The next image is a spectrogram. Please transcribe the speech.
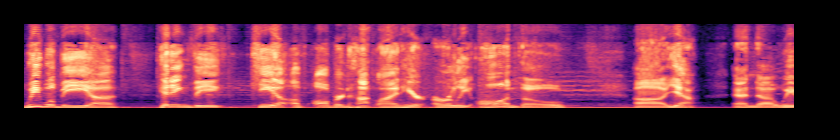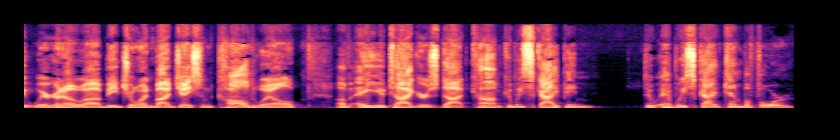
We will be uh, hitting the Kia of Auburn hotline here early on, though. Uh, yeah. And uh, we, we're going to uh, be joined by Jason Caldwell of AUTigers.com. Can we Skype him? Do, have we Skyped him before?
